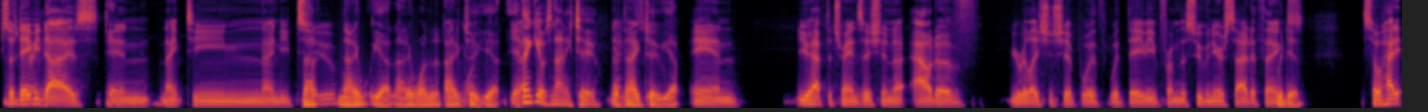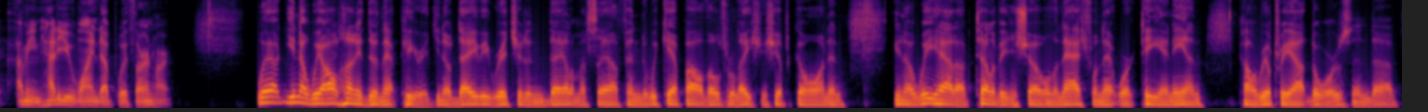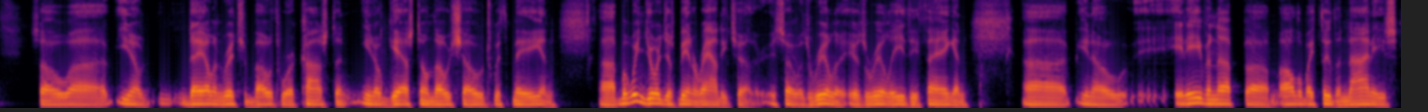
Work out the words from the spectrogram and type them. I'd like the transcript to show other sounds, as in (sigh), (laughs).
So That's Davey crazy. dies Yep. in 1992. 90, yeah, 91, 92, 91. yeah. Yeah. I think it was 92. Yeah, 92, yep. And you have to transition out of your relationship with with Davey from the souvenir side of things. We did. So how do, I mean, how do you wind up with Earnhardt? Well, you know, we all hunted during that period. You know, Davey, Richard, and Dale, and myself, and we kept all those relationships going. And you know, we had a television show on the Nashville network TNN called Realtree Outdoors, and uh, so uh, you know, Dale and Richard both were a constant, you know, guest on those shows with me. And uh, but we enjoyed just being around each other. So it was really it was a real easy thing. And uh, you know, it even up uh, all the way through the '90s.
